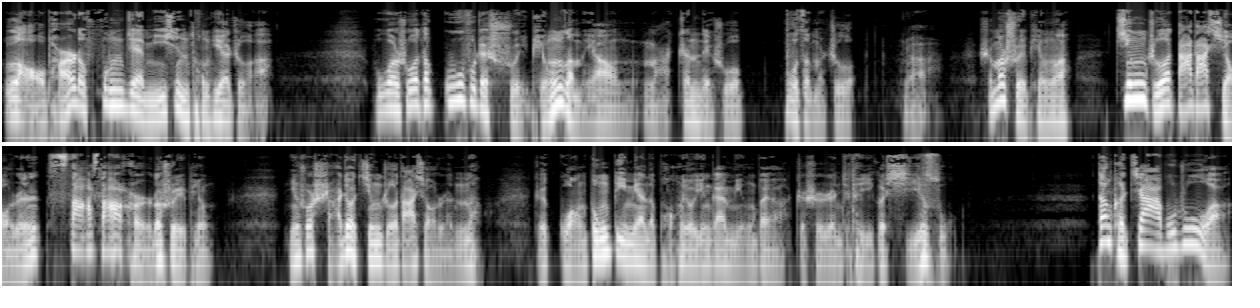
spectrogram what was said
老牌的封建迷信从业者啊。不过说他姑父这水平怎么样呢？那真得说不怎么着。啊，什么水平啊？惊蛰打打小人，撒撒狠的水平。您说啥叫惊蛰打小人呢？这广东地面的朋友应该明白啊，这是人家的一个习俗。但可架不住啊，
